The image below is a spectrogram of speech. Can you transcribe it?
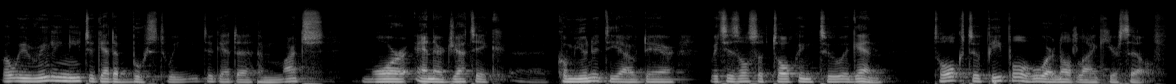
But we really need to get a boost. We need to get a, a much more energetic community out there which is also talking to, again, talk to people who are not like yourself.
